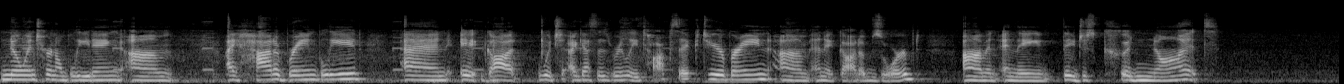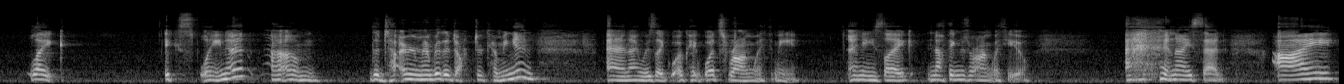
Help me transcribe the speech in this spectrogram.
no internal bleeding. Um, i had a brain bleed and it got which i guess is really toxic to your brain um, and it got absorbed. Um, and, and they they just could not like explain it. Um, the i remember the doctor coming in and I was like, okay, what's wrong with me? And he's like, nothing's wrong with you. And I said, I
